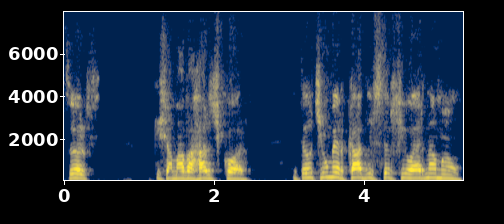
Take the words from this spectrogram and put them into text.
surf que chamava Hardcore. Então eu tinha um mercado de surfwear na mão.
